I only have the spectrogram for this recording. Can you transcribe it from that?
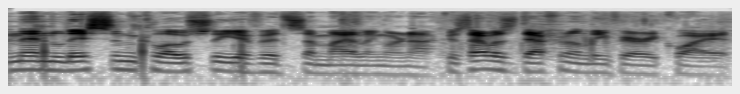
and then listen closely if it's a Myling or not, because that was definitely very quiet.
